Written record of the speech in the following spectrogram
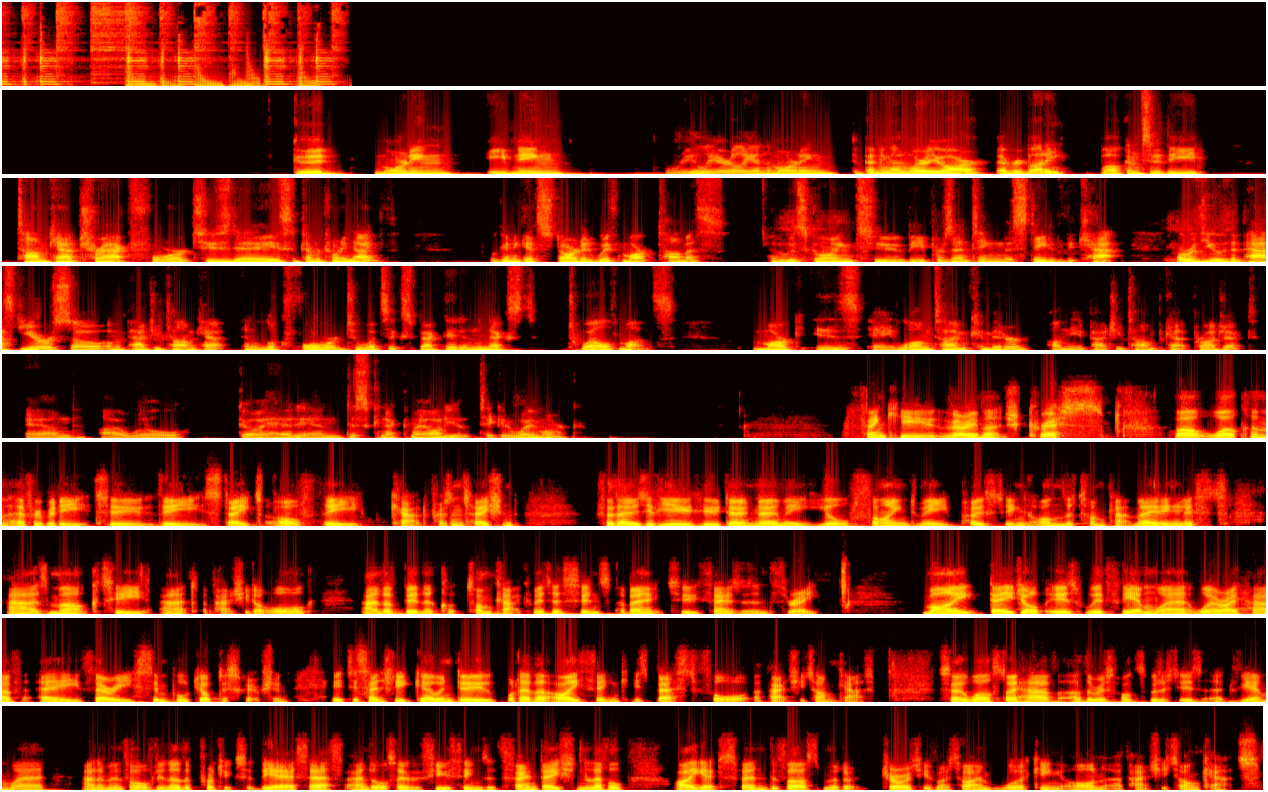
Good morning, evening, really early in the morning, depending on where you are, everybody. Welcome to the Tomcat track for Tuesday, September 29th. We're going to get started with Mark Thomas, who is going to be presenting the state of the cat, a review of the past year or so of Apache Tomcat, and a look forward to what's expected in the next 12 months. Mark is a longtime committer on the Apache Tomcat project, and I will go ahead and disconnect my audio. Take it away, Mark. Thank you very much, Chris. Well, welcome everybody to the State of the Cat presentation. For those of you who don't know me, you'll find me posting on the Tomcat mailing list as markt at apache.org, and I've been a Tomcat committer since about 2003. My day job is with VMware, where I have a very simple job description. It's essentially go and do whatever I think is best for Apache Tomcat. So whilst I have other responsibilities at VMware and I'm involved in other projects at the ASF and also a few things at the foundation level, I get to spend the vast majority of my time working on Apache Tomcats.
